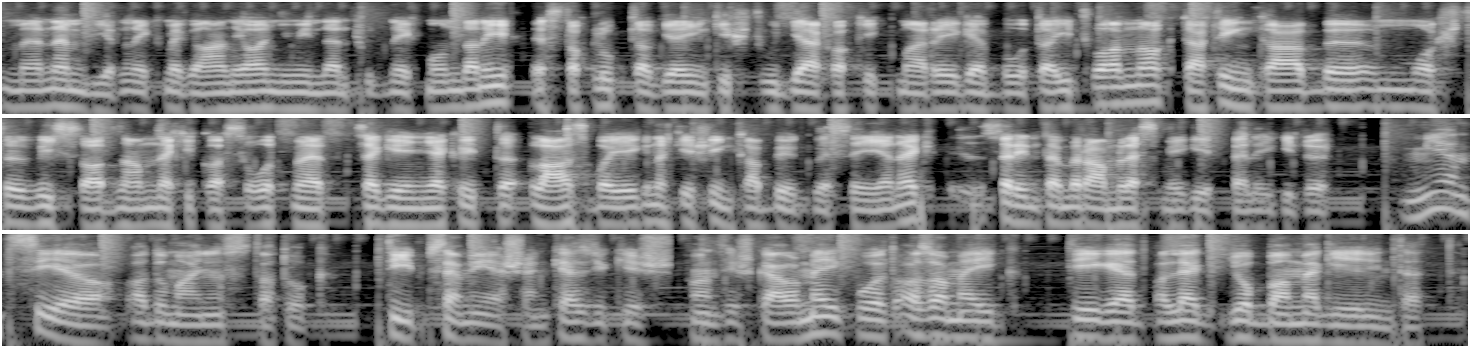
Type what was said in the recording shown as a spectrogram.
mert nem bírnék megállni, annyi mindent tudnék mondani. Ezt a klubtagjaink is tudják, akik már régebb óta itt vannak, tehát inkább most visszaadnám nekik a szót, mert szegények itt lázba égnek, és inkább ők beszéljenek. Szerintem rám lesz még épp elég idő. Milyen célra adományoztatok? Ti személyesen kezdjük is Franciskával. Melyik volt az, amelyik téged a legjobban megérintett?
